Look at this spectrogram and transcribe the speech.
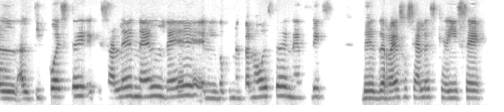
al, al, tipo este que sale en el, de, en el documental nuevo este de Netflix, de, de redes sociales, que dice,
